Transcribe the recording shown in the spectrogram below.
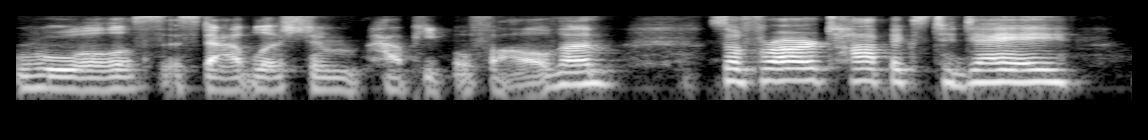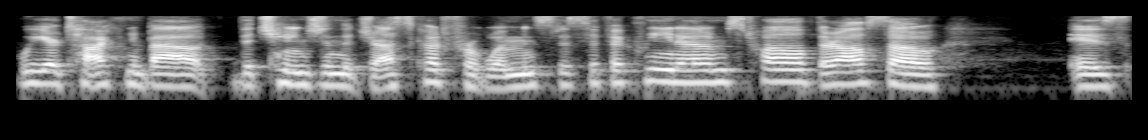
rules established and how people follow them. So for our topics today, we are talking about the change in the dress code for women specifically in Adams 12. There also is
